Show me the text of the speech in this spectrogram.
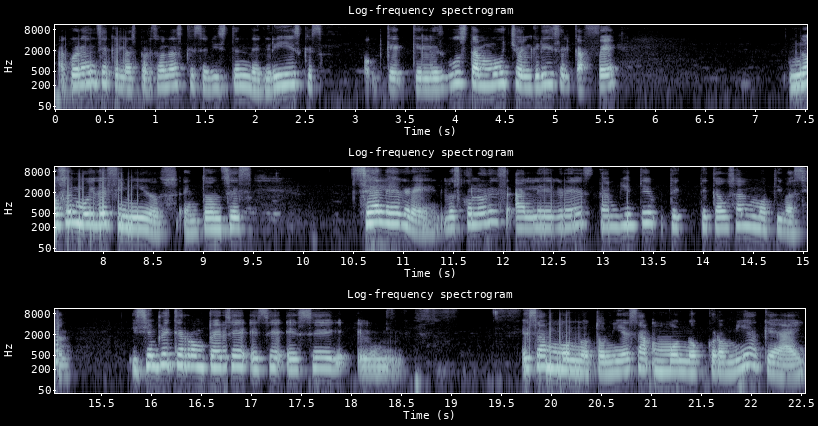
Acuérdense que las personas que se visten de gris, que, que, les gusta mucho el gris, el café, no son muy definidos. Entonces, sé alegre. Los colores alegres también te, causan motivación. Y siempre hay que romperse ese, ese, em, esa monotonía, esa monocromía que hay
